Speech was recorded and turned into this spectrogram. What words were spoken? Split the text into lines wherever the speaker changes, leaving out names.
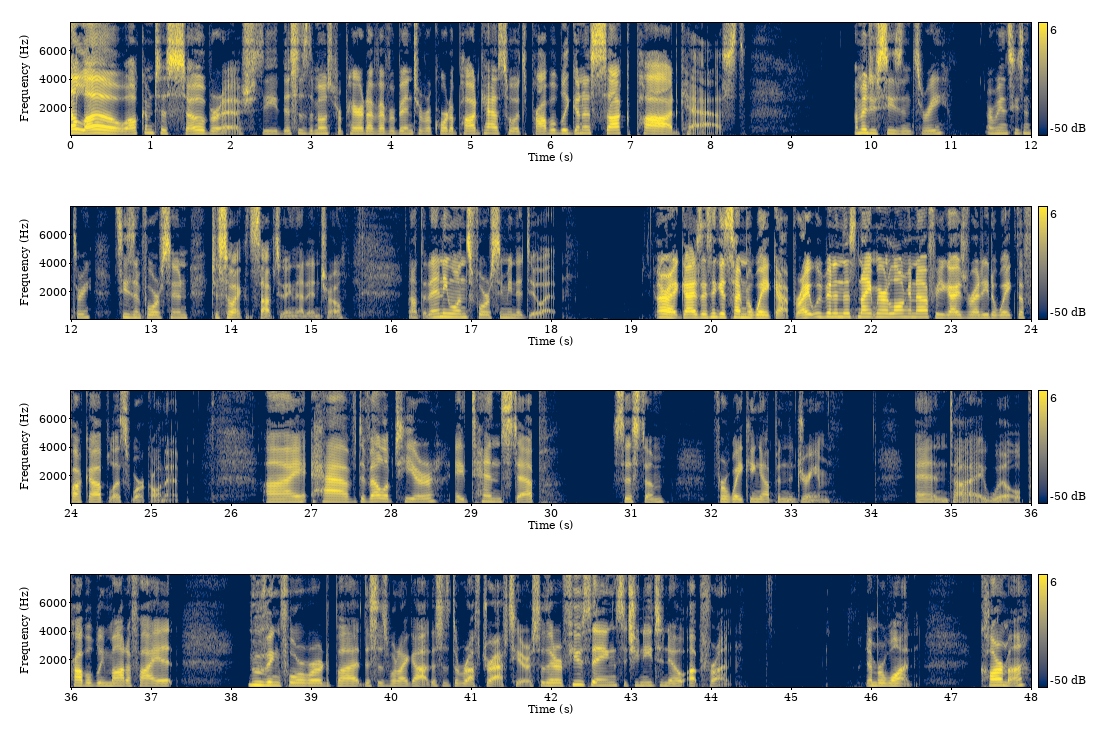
Hello, welcome to Soberish. See, this is the most prepared I've ever been to record a podcast, so it's probably gonna suck podcast. I'm gonna do season three. Are we in season three? Season four soon, just so I can stop doing that intro. Not that anyone's forcing me to do it. All right, guys, I think it's time to wake up, right? We've been in this nightmare long enough. Are you guys ready to wake the fuck up? Let's work on it. I have developed here a 10 step system for waking up in the dream. And I will probably modify it moving forward, but this is what I got. This is the rough draft here. So there are a few things that you need to know up front. Number one, karma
